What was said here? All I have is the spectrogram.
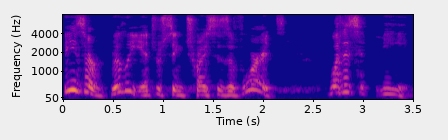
these are really interesting choices of words. What does it mean?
